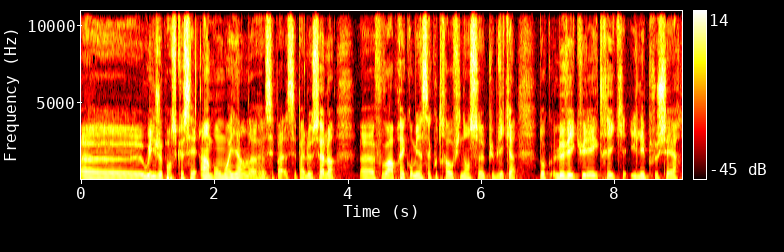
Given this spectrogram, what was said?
Euh, oui, je pense que c'est un bon moyen. Euh, c'est pas c'est pas le seul. Il euh, faut voir après combien ça coûtera aux finances publiques. Donc le véhicule électrique, il est plus cher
